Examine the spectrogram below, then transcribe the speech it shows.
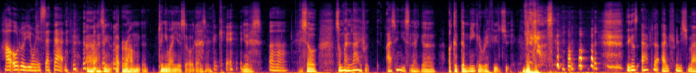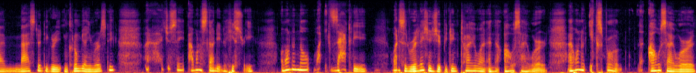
How old were you when you said that? Uh, I think around uh, 21 years old. I think okay. yes. Uh-huh. So so my life, I think it's like a academic refugee because because after I finished my master degree in Columbia University, I, I just say I want to study the history. I want to know what exactly what is the relationship between Taiwan and the outside world. I want to explore the outside world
